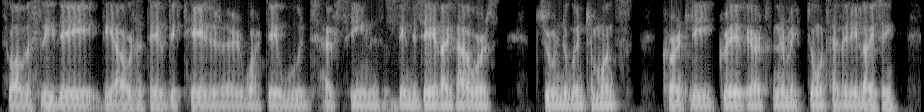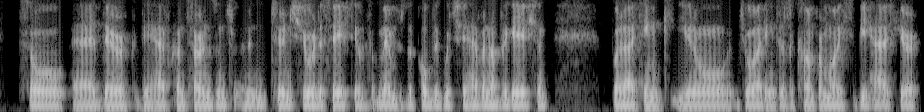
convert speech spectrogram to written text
So obviously, they the hours that they've dictated are what they would have seen as being the daylight hours during the winter months. Currently, graveyards in Limerick don't have any lighting, so uh, they they have concerns in, in, to ensure the safety of members of the public, which they have an obligation. But I think you know, Joe, I think there's a compromise to be had here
